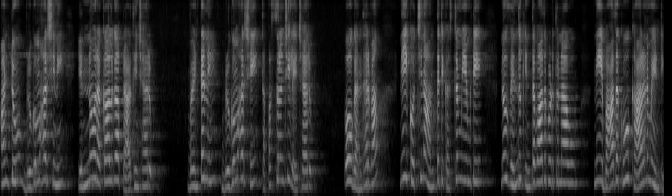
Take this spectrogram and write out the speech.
అంటూ భృగుమహర్షిని ఎన్నో రకాలుగా ప్రార్థించారు. వెంటనే భృగుమహర్షి తపస్సు నుంచి లేచారు. ఓ గంధర్వ నీకొచ్చిన అంతటి కష్టం ఏమిటి? నువ్వెందుకు ఇంత బాధపడుతున్నావు? నీ బాధకు కారణమేంటి?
